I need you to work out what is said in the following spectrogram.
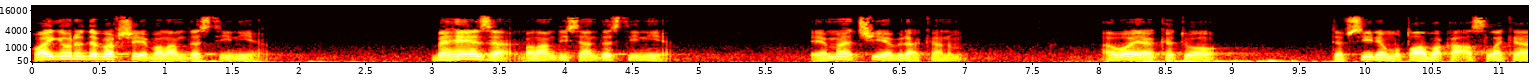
خی گەورە دەبەخشێ بەڵام دەستی نییە بەهێزە بەڵام دیسان دەستی نییە ئێمە چییە براکەنم ئەوەیە کە تۆ تەفسیرە مطابقە ئەسلەکە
